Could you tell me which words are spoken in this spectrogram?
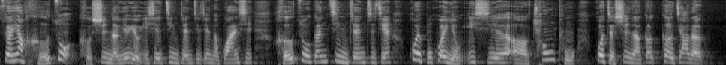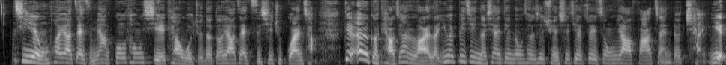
虽然要合作，可是呢又有一些竞争之间的关系。合作跟竞争之间会不会有一些呃冲突，或者是呢各各家的？企业文化要再怎么样沟通协调，我觉得都要再仔细去观察。第二个挑战来了，因为毕竟呢，现在电动车是全世界最重要发展的产业。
